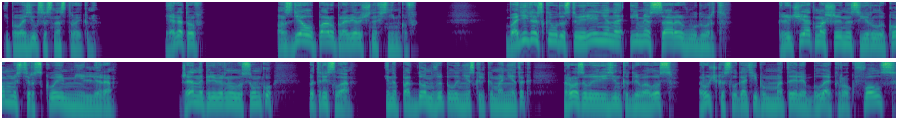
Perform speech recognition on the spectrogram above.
и повозился с настройками. «Я готов». Он сделал пару проверочных снимков. Водительское удостоверение на имя Сары Вудвард. Ключи от машины с ярлыком мастерской Миллера. Дженна перевернула сумку, потрясла, и на поддон выпало несколько монеток, розовая резинка для волос, ручка с логотипом мотеля Black Rock Falls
